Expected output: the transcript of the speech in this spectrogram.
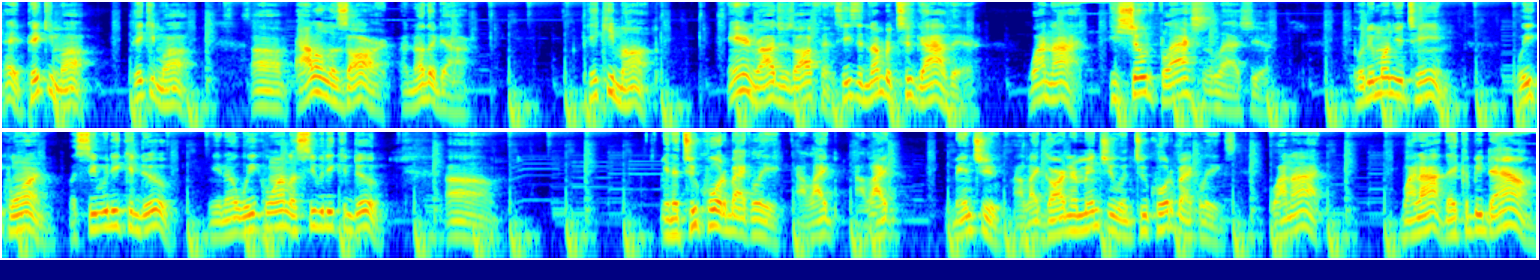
Hey, pick him up. Pick him up. Um, Allen Lazard, another guy. Pick him up. Aaron Rodgers' offense. He's the number two guy there. Why not? He showed flashes last year. Put him on your team. Week one. Let's see what he can do. You know, week one, let's see what he can do. Um, in a two quarterback league, I like I like Minshew. I like Gardner Minshew in two quarterback leagues. Why not? Why not? They could be down.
